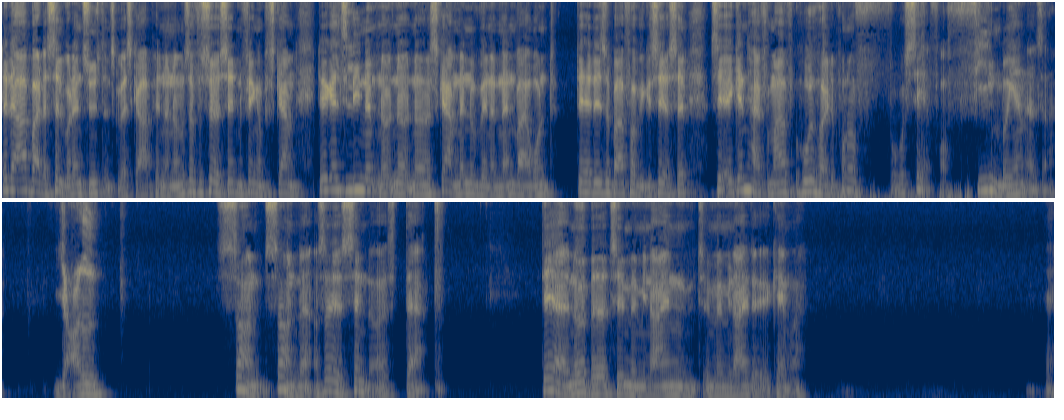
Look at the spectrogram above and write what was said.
Den der arbejder selv, hvordan synes, den skal være skarp hen. Og når man så forsøger at sætte en finger på skærmen, det er ikke altid lige nemt, når, når, når skærmen den nu vender den anden vej rundt. Det her det er så bare for, at vi kan se os selv. Se, igen har jeg for meget hovedhøjde. Prøv nu at fokusere for filen, Brian, altså. Jød. Sådan, sådan der. Og så er jeg sendt os der. Det er jeg noget bedre til med min egen, til, med min eget øh, kamera. Ja.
